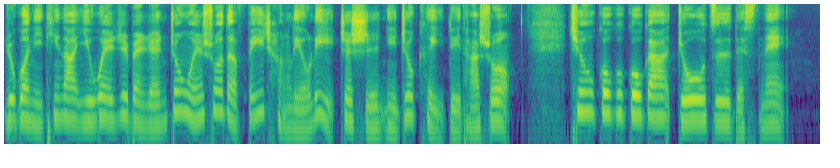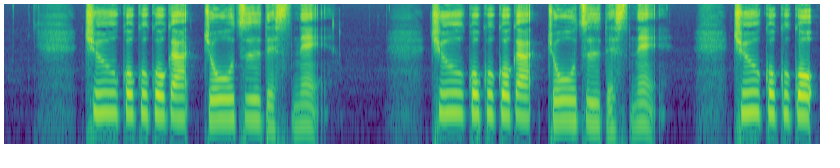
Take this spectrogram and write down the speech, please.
如果你听到一位日本人中文说的非常流利，这时你就可以对他说：“中国国国啊，句子的呢？中国国国家上子的呢？中国国国家上子的呢？中国国国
